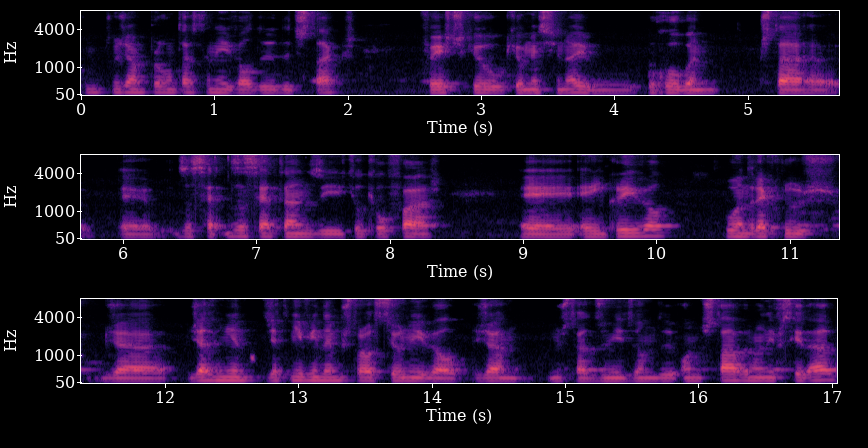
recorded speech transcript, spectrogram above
como tu já me perguntaste a nível de, de destaques, foi estes que eu, que eu mencionei. O, o Ruben está é, 17, 17 anos e aquilo que ele faz é, é incrível. O André Cruz já, já, tinha, já tinha vindo a mostrar o seu nível já nos Estados Unidos, onde, onde estava, na universidade.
